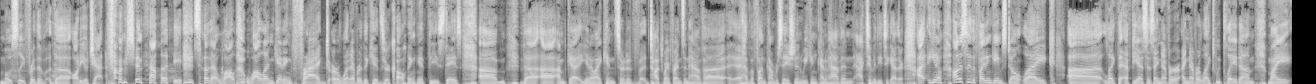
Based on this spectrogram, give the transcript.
mostly for the the audio chat functionality, so that while while I'm getting fragged or whatever the kids are calling it these days, um, the uh, I'm get you know I can sort of talk to my friends and have uh, have a fun conversation, and we can kind of have an activity together. I you know honestly, the fighting games don't like uh, like the FPSs. I never I never liked. We played um my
